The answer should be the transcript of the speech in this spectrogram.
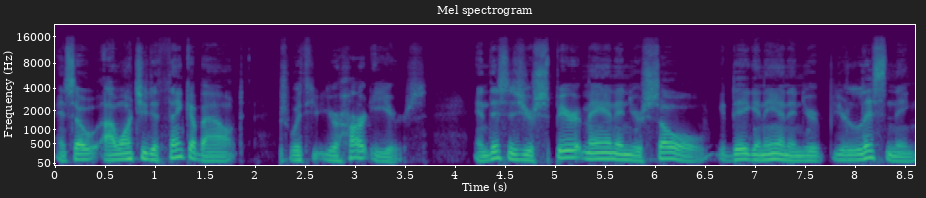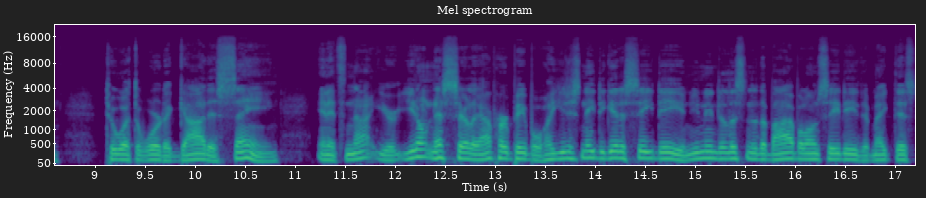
And so I want you to think about with your heart ears. And this is your spirit man and your soul digging in and you're you're listening to what the word of God is saying and it's not your you don't necessarily i've heard people well you just need to get a cd and you need to listen to the bible on cd to make this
